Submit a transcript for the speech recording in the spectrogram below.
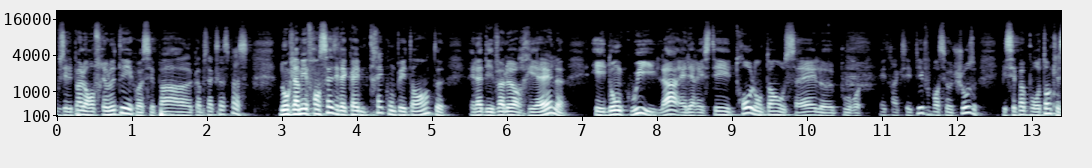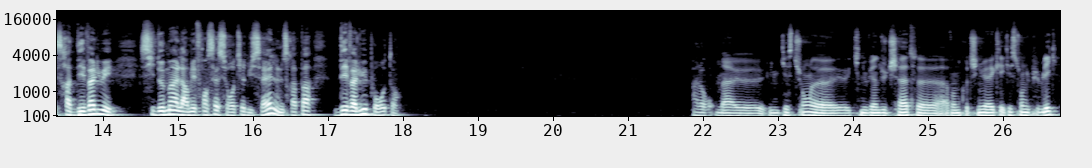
vous n'allez pas leur offrir le thé, quoi. C'est pas comme ça que ça se passe. Donc l'armée française, elle est quand même très compétente, elle a des valeurs réelles, et donc oui, là, elle est restée trop longtemps au Sahel pour être acceptée. Il faut penser à autre chose, mais c'est pas pour autant qu'elle sera dévaluée. Si demain l'armée française se retire du Sahel, elle ne sera pas dévaluée pour autant. Alors, on a euh, une question euh, qui nous vient du chat euh, avant de continuer avec les questions du public.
